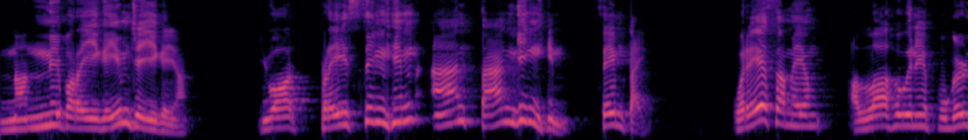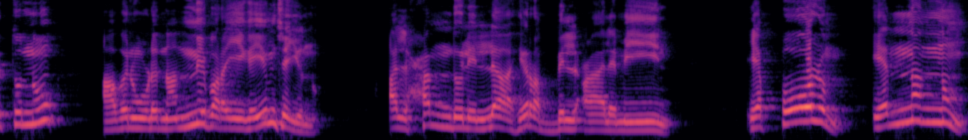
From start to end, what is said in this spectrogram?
നന്ദി പറയുകയും ചെയ്യുകയാണ്. You are praising him and thanking him same time ഒരേ സമയം അള്ളാഹുവിനെ പുകഴ്ത്തുന്നു അവനോട് നന്ദി പറയുകയും ചെയ്യുന്നു. അൽഹംദുലില്ലാഹി റബ്ബിൽ ആലമീൻ. എപ്പോഴും എന്നെന്നും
